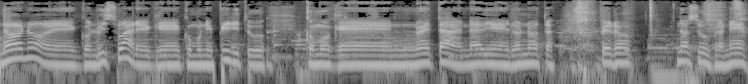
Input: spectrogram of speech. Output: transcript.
No, no, eh, con Luis Suárez, que como un espíritu, como que no está, nadie lo nota. Pero no sufran, ¿eh?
